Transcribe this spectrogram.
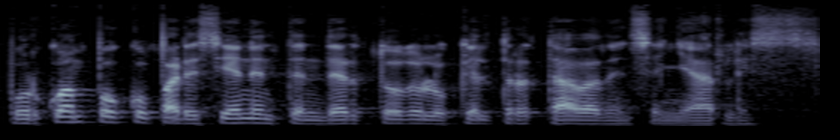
por cuán poco parecían entender todo lo que él trataba de enseñarles.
